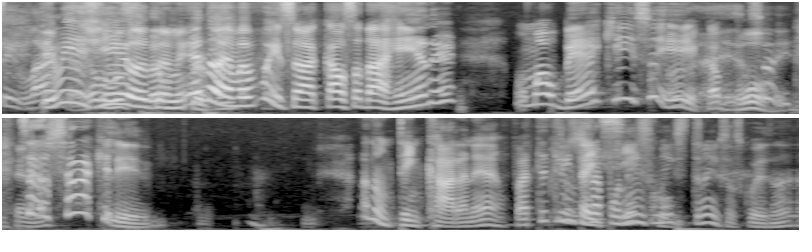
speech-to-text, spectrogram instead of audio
sei lá. Tem um eu Egil também. É, não, é, mas foi isso. é Uma calça da Renner, um Malbec, é isso aí. Acabou. isso aí. Será, será que ele... Ah, não tem cara, né? Vai ter Os japoneses 35. são meio estranhos essas coisas, né?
